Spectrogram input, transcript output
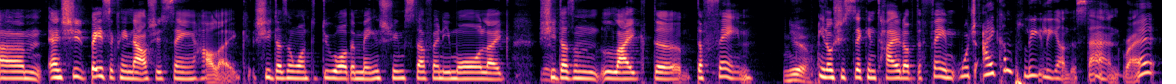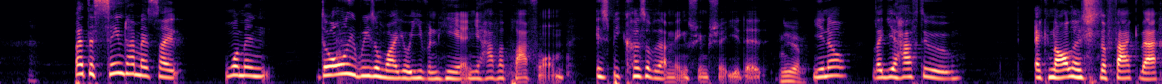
Um, and she basically now she's saying how like she doesn't want to do all the mainstream stuff anymore. Like she doesn't like the the fame. Yeah, you know, she's sick and tired of the fame, which I completely understand, right? But at the same time, it's like, woman, the only reason why you're even here and you have a platform is because of that mainstream shit you did. yeah, You know, like you have to acknowledge the fact that,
